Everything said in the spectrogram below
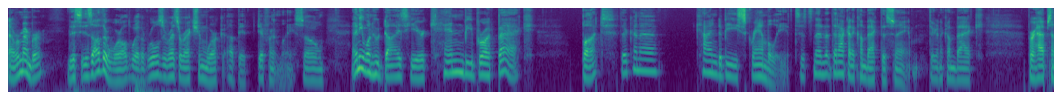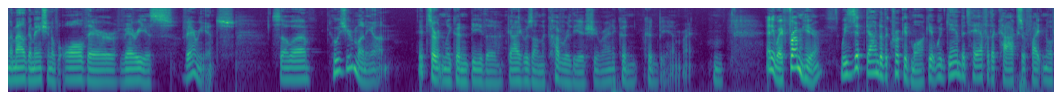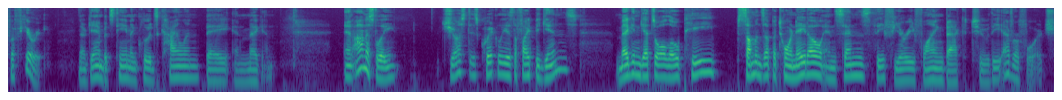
Now remember, this is Otherworld, where the rules of resurrection work a bit differently. So anyone who dies here can be brought back, but they're gonna kind of be scrambly. It's, it's they're not going to come back the same. They're going to come back perhaps an amalgamation of all their various variants. So, uh, who's your money on? It certainly couldn't be the guy who's on the cover of the issue, right? It couldn't could be him, right? Hmm. Anyway, from here, we zip down to the Crooked Market where Gambit's half of the Cox are fighting off a Fury. Now, Gambit's team includes Kylun, Bei, and Meggan. And honestly, just as quickly as the fight begins, Meggan gets all OP, summons up a tornado, and sends the Fury flying back to the Everforge.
